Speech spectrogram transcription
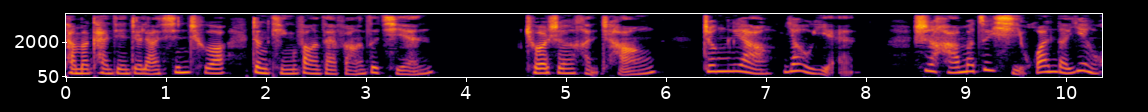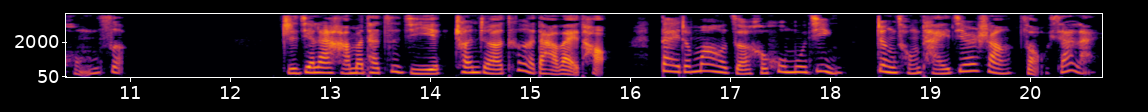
他们看见这辆新车正停放在房子前，车身很长，铮亮耀眼，是蛤蟆最喜欢的艳红色。只见癞蛤蟆他自己穿着特大外套，戴着帽子和护目镜，正从台阶上走下来。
